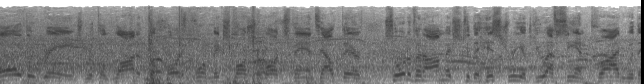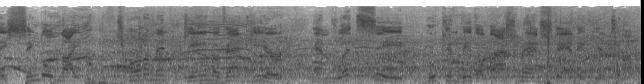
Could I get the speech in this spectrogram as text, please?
all the rage with a lot of the hardcore mixed martial arts fans out there. Sort of an homage to the history of UFC and Pride with a single night tournament game event here. And let's see who can be the last man standing here tonight.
